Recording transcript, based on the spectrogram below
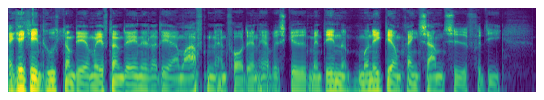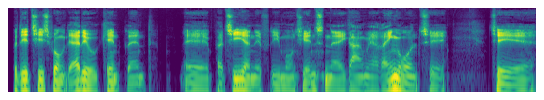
Han kan ikke helt huske, om det er om eftermiddagen eller det er om aftenen, han får den her besked. Men det er, må ikke det er omkring samme tid, fordi på det tidspunkt er det jo kendt blandt øh, partierne, fordi Mogens Jensen er i gang med at ringe rundt til, til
